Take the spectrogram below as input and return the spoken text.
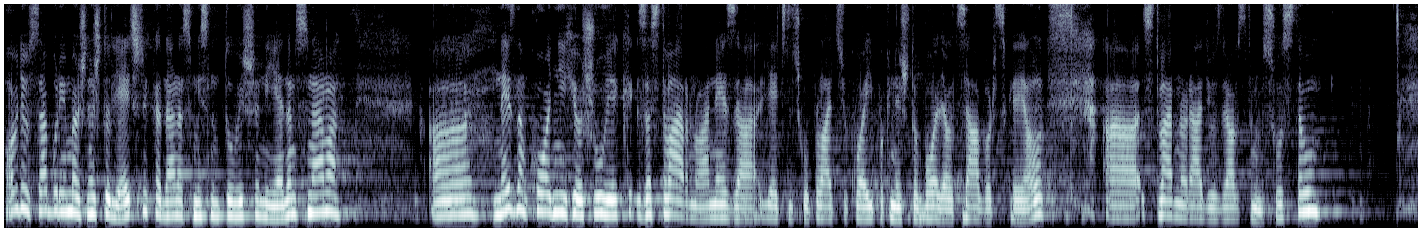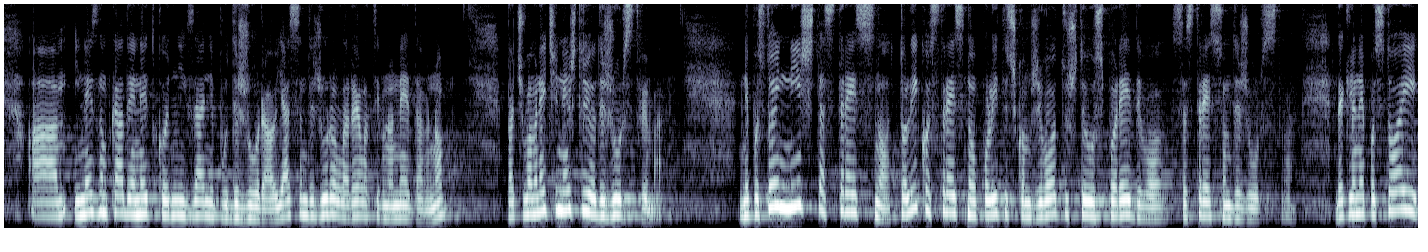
Ovdje u Saboru ima još nešto liječnika, danas mislim tu više ni jedan s nama. A, ne znam ko od njih još uvijek za stvarno, a ne za liječničku plaću koja je ipak nešto bolja od saborske, jel? A, stvarno radi u zdravstvenom sustavu. A, I ne znam kada je netko od njih zadnji put dežurao. Ja sam dežurala relativno nedavno pa ću vam reći nešto i o dežurstvima. Ne postoji ništa stresno, toliko stresno u političkom životu što je usporedivo sa stresom dežurstva. Dakle, ne postoji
